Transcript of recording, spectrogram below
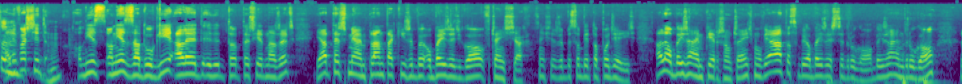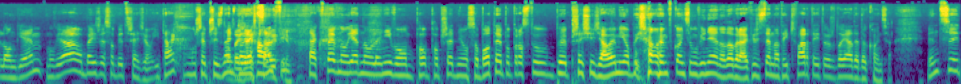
Ten... Ale właśnie mhm. on jest, on jest za długi, ale y, to też jedna rzecz. Ja też miałem plan taki, żeby obejrzeć go w częściach, w sensie, żeby sobie to podzielić. Ale obejrzałem pierwszą część, mówię, a to sobie obejrzę jeszcze drugą. Obejrzałem drugą longiem, mówię, a obejrzę sobie trzecią. I tak muszę przyznać, Obejrzałeś dojechałem tak w pewną jedną leniwą po, poprzednią sobotę, po prostu przesiedziałem i obejrzałem w końcu. Mówię, nie, no dobra, jak już jestem na tej czwartej, to już dojadę do końca. Więc y,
